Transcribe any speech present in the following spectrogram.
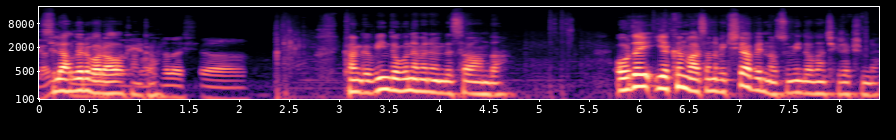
Ben Silahları var, al kanka. Arkadaş ya. Kanka window'un hemen önünde sağında. Orada yakın var sana bir kişi haberin olsun. Window'dan çıkacak şimdi.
